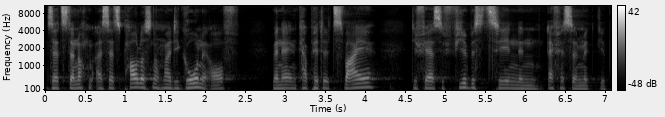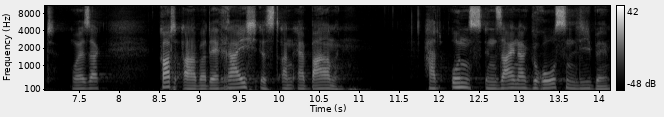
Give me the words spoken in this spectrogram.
setzt, er noch, setzt Paulus nochmal die Krone auf, wenn er in Kapitel 2 die Verse 4 bis 10 den Epheser mitgibt, wo er sagt, Gott aber, der reich ist an Erbarmen, hat uns in seiner großen Liebe,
